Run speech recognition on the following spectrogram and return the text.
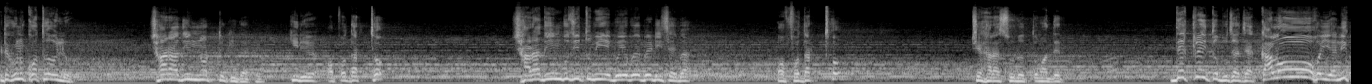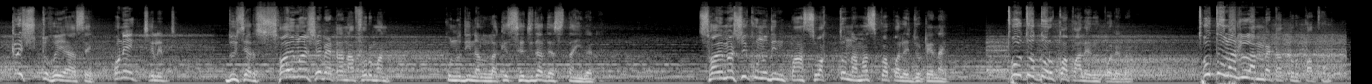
এটা কোনো কথা হইল? সারাদিন নর্তকি দেখো? কিরে অপদার্থ? সারাদিন বুঝি তুমি এ বয়ে বেড়ি চাইবা অপদার্থ? চেহারা সুরত তোমাদের। দেখলেই তো বোঝা যায়, কালো হইয়া নিকৃষ্ট হয়ে আছে। অনেক ছেলের দুই চার ছয় মাসে বেটা নাফরমান কোনোদিন আল্লাহকে সেজদা দেশ নাই বেটা। ছয় মাসে কোনোদিন পাঁচ ওয়াক্ত নামাজ কপালে জোটে নাই। থুতু তোর কপালের উপরে বেটা। থুতু মারলাম বেটা তোর কপালে।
